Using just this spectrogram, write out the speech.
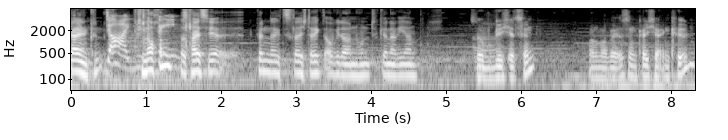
Geilen Kn Die, you Knochen. Das heißt, wir können jetzt gleich direkt auch wieder einen Hund generieren. So, wo gehe ich jetzt hin? Warte mal, wer ist denn? Kann ich hier einen killen?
